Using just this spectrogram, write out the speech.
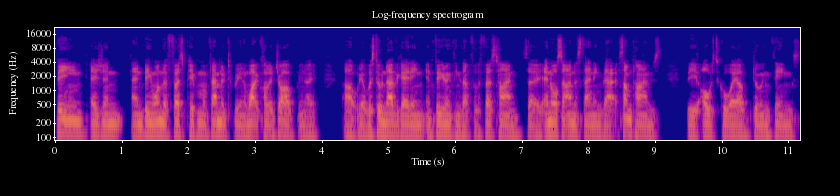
being Asian and being one of the first people in my family to be in a white collar job, you know, uh, we are, we're still navigating and figuring things out for the first time. So, and also understanding that sometimes the old school way of doing things,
